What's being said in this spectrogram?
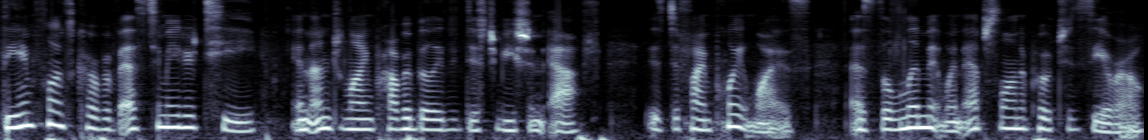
The influence curve of estimator t and underlying probability distribution f is defined pointwise as the limit when epsilon approaches zero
